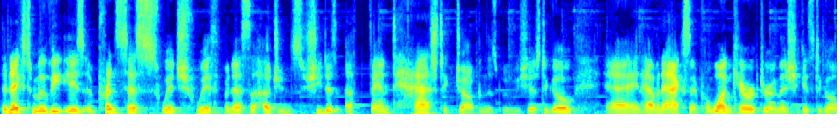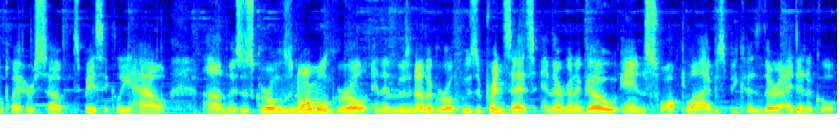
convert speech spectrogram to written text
The next movie is A Princess Switch with Vanessa Hudgens. She does a fantastic job in this movie. She has to go uh, and have an accent for one character, and then she gets to go and play herself. It's basically how um, there's this girl who's a normal girl, and then there's another girl who's a princess, and they're gonna go and swap lives because they're identical.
